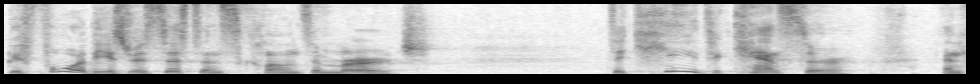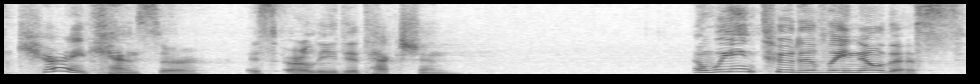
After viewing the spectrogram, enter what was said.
before these resistance clones emerge. The key to cancer and curing cancer is early detection. And we intuitively know this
